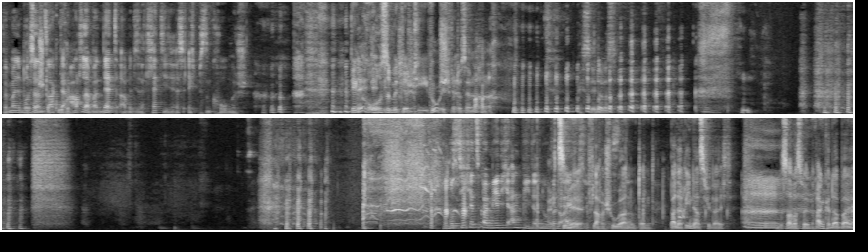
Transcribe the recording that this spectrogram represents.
Wenn meine Mutter dann sagt, der Kuchen. Adler war nett, aber dieser Kletti, der ist echt ein bisschen komisch. Der Große mit der Tiefen. Du, ich würde das ja machen. Ich sehe dir das. Du musst dich jetzt bei mir nicht anbieten, nur Ich ziehe mir flache bist. Schuhe an und dann Ballerinas vielleicht. Ist auch was für den Ranke dabei.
